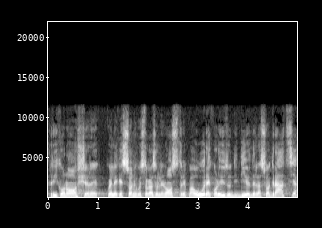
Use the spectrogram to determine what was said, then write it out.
riconoscere quelle che sono in questo caso le nostre paure con l'aiuto di Dio e della sua grazia,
